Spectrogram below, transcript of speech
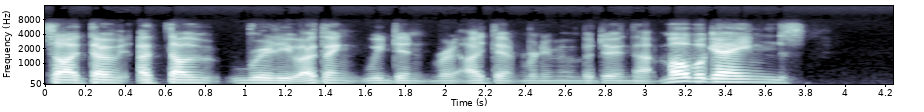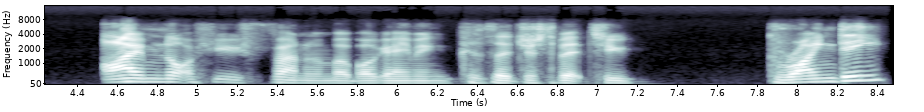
So I don't, I don't really, I think we didn't, re I don't really remember doing that. Mobile games, I'm not a huge fan of mobile gaming because they're just a bit too grindy.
